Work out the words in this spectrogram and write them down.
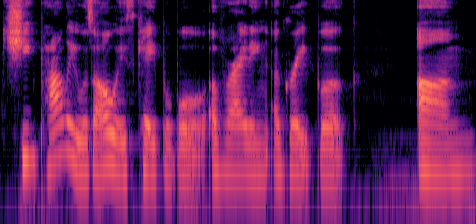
she probably was always capable of writing a great book. Um,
